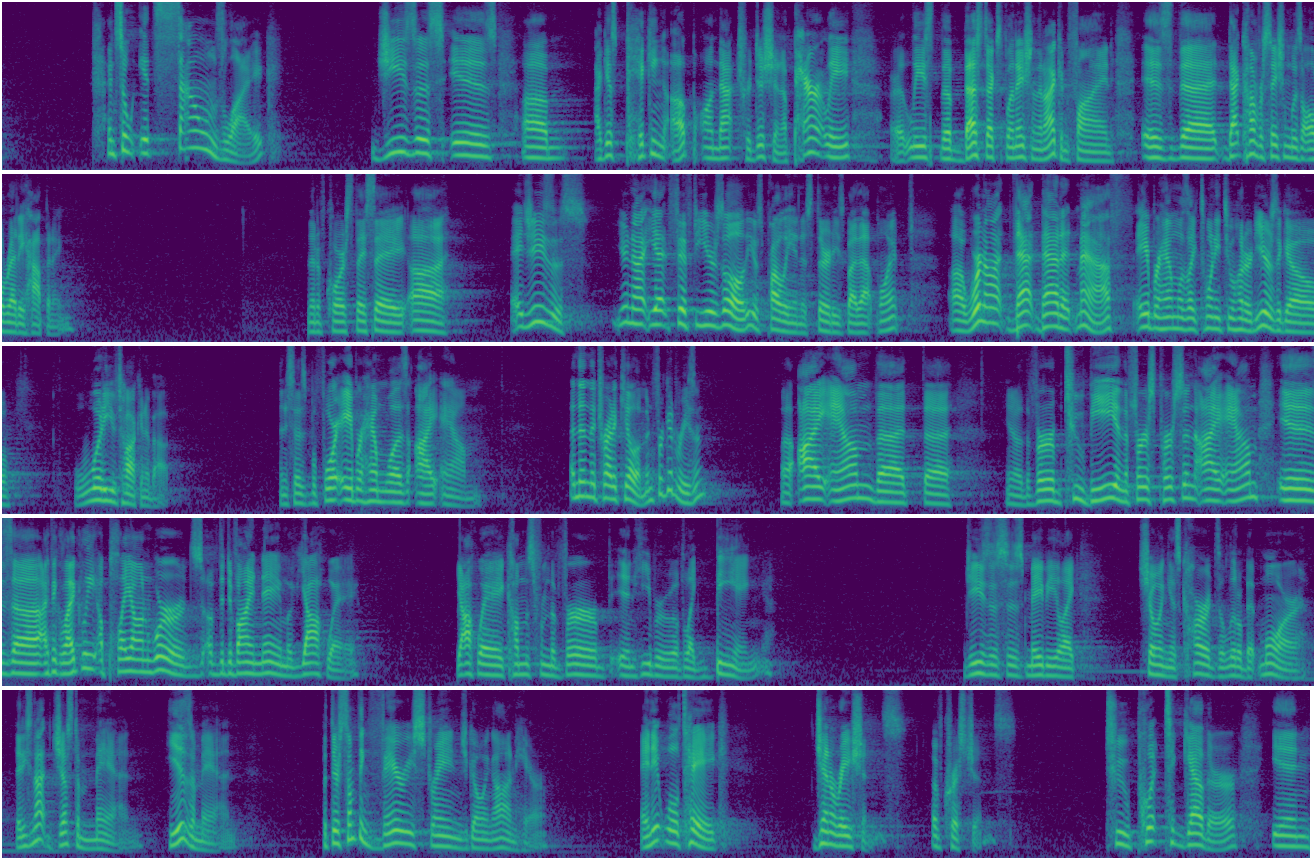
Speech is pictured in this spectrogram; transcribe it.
And so it sounds like Jesus is, um, I guess, picking up on that tradition. Apparently, or at least the best explanation that I can find, is that that conversation was already happening. Then, of course, they say, uh, Hey, Jesus, you're not yet 50 years old. He was probably in his 30s by that point. Uh, we're not that bad at math. Abraham was like 2,200 years ago. What are you talking about? And he says, Before Abraham was, I am. And then they try to kill him, and for good reason. Uh, I am, the, the, you know, the verb to be in the first person, I am, is, uh, I think, likely a play on words of the divine name of Yahweh. Yahweh comes from the verb in Hebrew of like being. Jesus is maybe like showing his cards a little bit more that he's not just a man, he is a man. But there's something very strange going on here. And it will take generations of Christians to put together in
